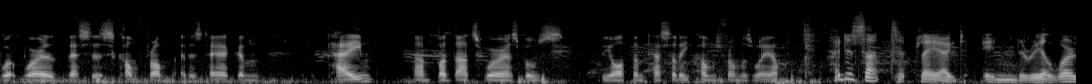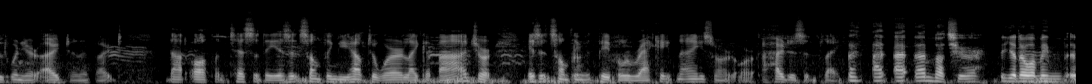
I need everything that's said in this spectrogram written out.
where, where this has come from. It has taken time, uh, but that's where I suppose the authenticity comes from as well. How does that play out in the real world when you're out and about? That authenticity is it something you have to wear like a badge, or is it something that people recognise, or, or how does it play? I, I, I'm not sure. You know, I mean, uh,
